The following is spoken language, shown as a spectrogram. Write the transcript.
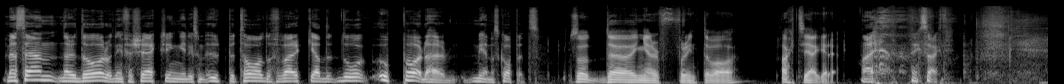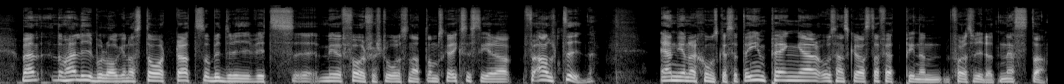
Men sen när du dör och din försäkring är liksom utbetald och förverkad, då upphör det här medlemskapet. Så döingar får inte vara aktieägare? Nej, exakt. Men de här livbolagen har startats och bedrivits eh, med förförståelsen att de ska existera för alltid. En generation ska sätta in pengar och sen ska stafettpinnen föras vidare till nästa.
